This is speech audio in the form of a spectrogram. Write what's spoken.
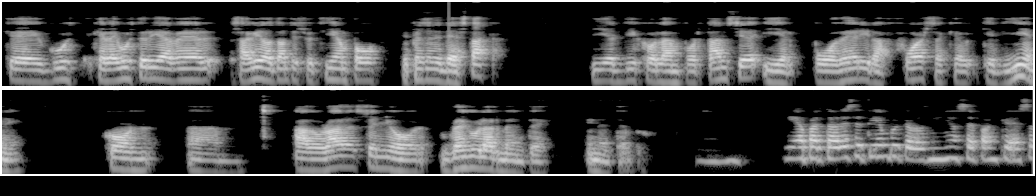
que, que le gustaría haber sabido durante su tiempo de presidente de estaca. Y él dijo la importancia y el poder y la fuerza que, que viene con um, adorar al Señor regularmente en el templo. Y apartar ese tiempo y que los niños sepan que eso,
